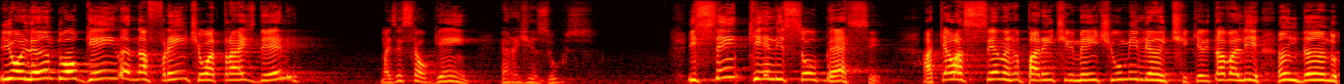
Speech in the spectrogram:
e olhando alguém na, frente ou atrás dele. Mas esse alguém era Jesus. E sem que ele soubesse, aquela cena aparentemente humilhante, que ele estava ali andando,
